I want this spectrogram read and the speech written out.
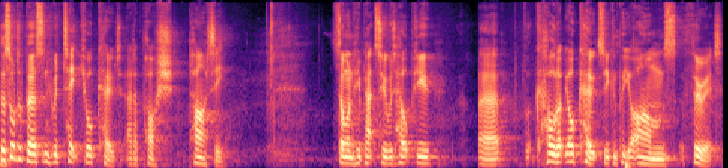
the sort of person who would take your coat at a posh party. Someone who perhaps who would help you uh, hold up your coat so you can put your arms through it.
